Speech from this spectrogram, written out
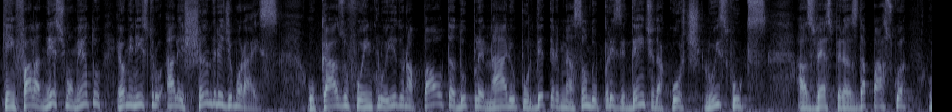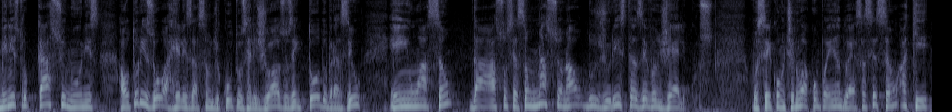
Quem fala neste momento é o ministro Alexandre de Moraes. O caso foi incluído na pauta do plenário por determinação do presidente da corte, Luiz Fux. Às vésperas da Páscoa, o ministro Cássio Nunes autorizou a realização de cultos religiosos em todo o Brasil em uma ação da Associação Nacional dos Juristas Evangélicos. Você continua acompanhando essa sessão aqui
